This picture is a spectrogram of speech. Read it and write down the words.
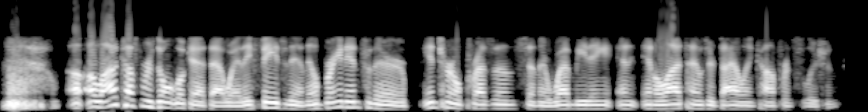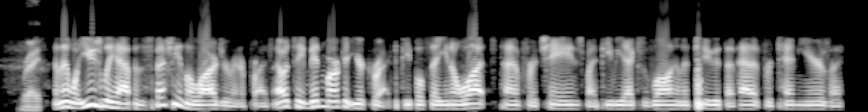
a, a lot of customers don't look at it that way. They phase it in. They'll bring it in for their internal presence and their web meeting, and, and a lot of times their dial-in conference solution. Right. And then what usually happens, especially in the larger enterprise, I would say mid-market, you're correct. People say, you know what, it's time for a change. My PBX is long in the tooth. I've had it for 10 years. I,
